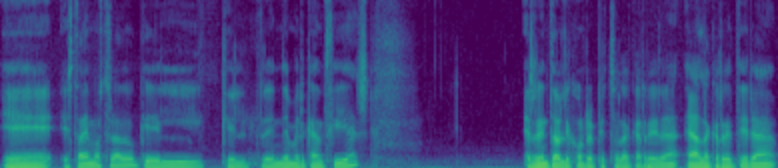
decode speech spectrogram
Eh, está demostrado que el, que el tren de mercancías es rentable con respecto a la carrera a la carretera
